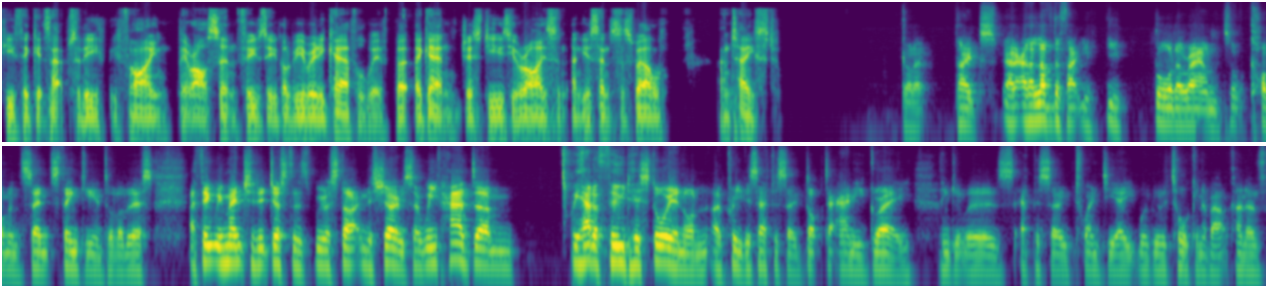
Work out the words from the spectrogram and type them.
If you think it's absolutely fine, there are certain foods that you've got to be really careful with. But again, just use your eyes and, and your sense of smell and taste. Got it. Thanks. And, and I love the fact you you brought around sort of common sense thinking into all of this. I think we mentioned it just as we were starting the show. So we've had um we had a food historian on a previous episode, Dr. Annie Gray. I think it was episode 28, where we were talking about kind of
